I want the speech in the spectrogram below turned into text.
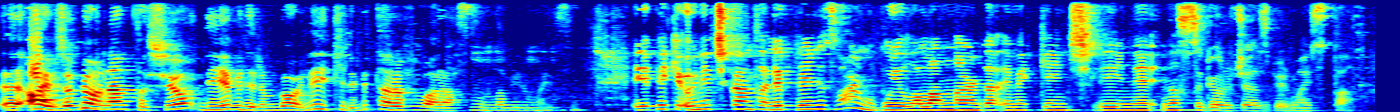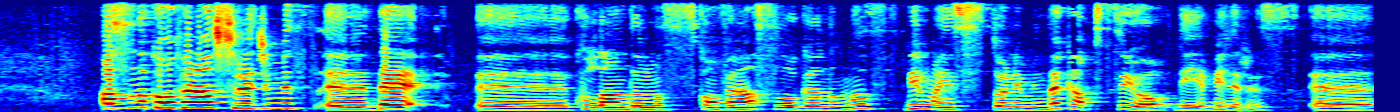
e, ayrıca bir önem taşıyor diyebilirim. Böyle ikili bir tarafı var aslında 1 Mayıs'ın. E, peki öne çıkan talepleriniz var mı? Bu yıl alanlarda emek gençliğini nasıl göreceğiz 1 Mayıs'ta? Aslında konferans sürecimiz e, de e, kullandığımız konferans sloganımız 1 Mayıs döneminde kapsıyor diyebiliriz. E,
